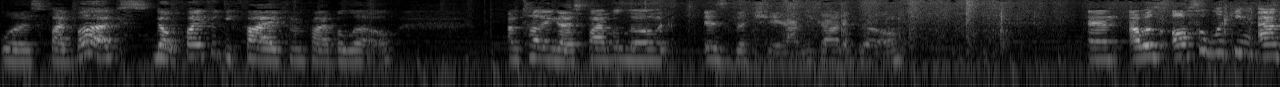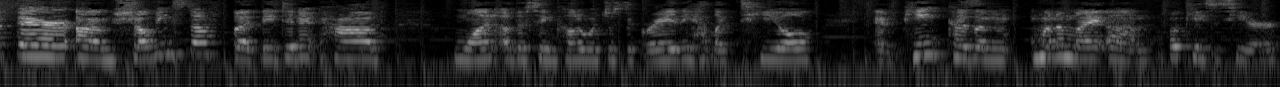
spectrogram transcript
was five bucks. No, 5.55 from Five Below. I'm telling you guys, Five Below is the jam. You gotta go. And I was also looking at their um, shelving stuff, but they didn't have one of the same color, which is the gray. They had like teal and pink, because um, one of my um, bookcases here,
